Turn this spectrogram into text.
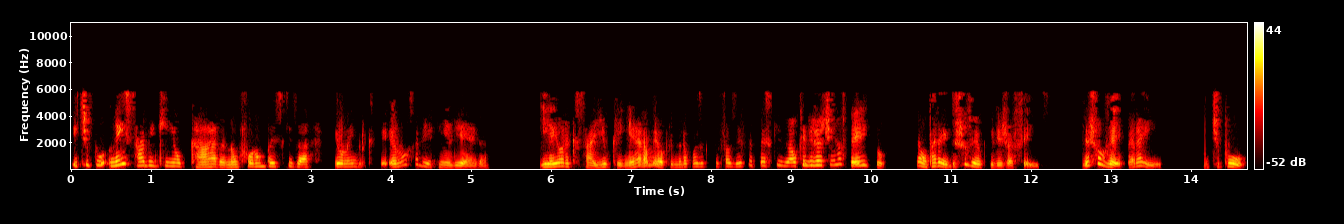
E, tipo, nem sabem quem é o cara, não foram pesquisar. Eu lembro que eu não sabia quem ele era. E aí, a hora que saiu quem era, meu, a primeira coisa que eu fui fazer foi pesquisar o que ele já tinha feito. Não, peraí, deixa eu ver o que ele já fez. Deixa eu ver, peraí. Tipo,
